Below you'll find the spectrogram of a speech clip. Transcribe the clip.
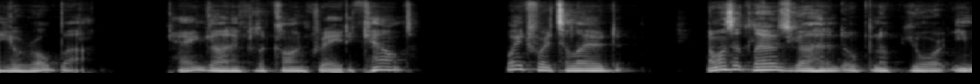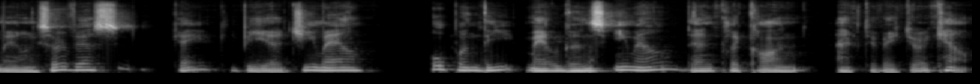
a robot. Okay, go ahead and click on create account. Wait for it to load. Now once it loads, go ahead and open up your emailing service. Okay, it could be a Gmail. Open the Mailgun's email, then click on activate your account.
